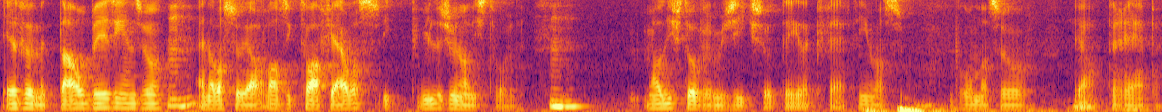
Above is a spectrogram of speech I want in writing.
heel veel met taal bezig en zo. Mhm. En dat was zo, ja, als ik 12 jaar was, ik wilde journalist worden. Mhm. Maar liefst over muziek. Zo tegen dat ik 15 was, begon dat zo ja, te rijpen.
